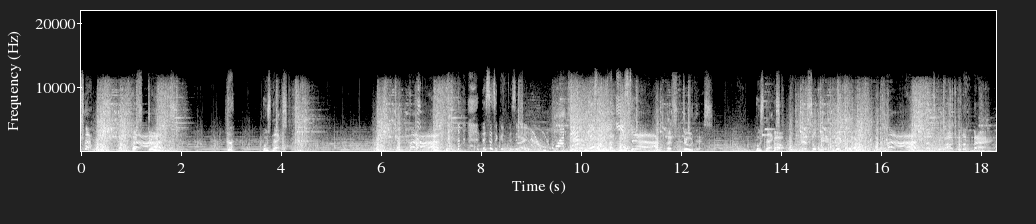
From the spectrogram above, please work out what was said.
Let's do this! Who's next? This is a good position. Let's do this! Who's next? This'll be a good one! Let's go out with a bang!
